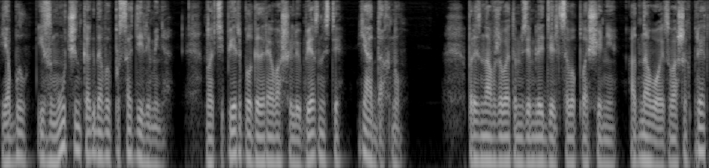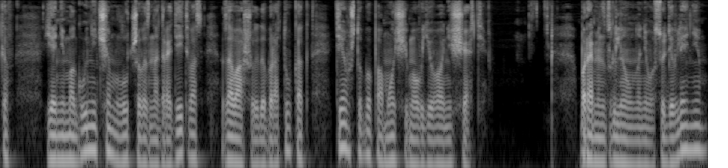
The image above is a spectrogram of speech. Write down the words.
Я был измучен, когда вы посадили меня, но теперь, благодаря вашей любезности, я отдохнул. Признав же в этом земледельце воплощение одного из ваших предков, я не могу ничем лучше вознаградить вас за вашу доброту, как тем, чтобы помочь ему в его несчастье. Брамин взглянул на него с удивлением,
